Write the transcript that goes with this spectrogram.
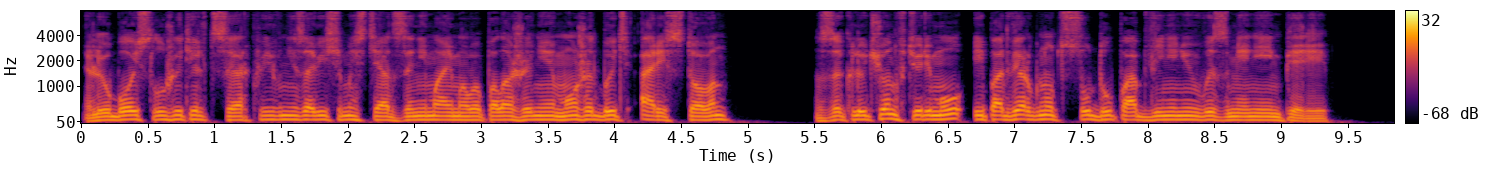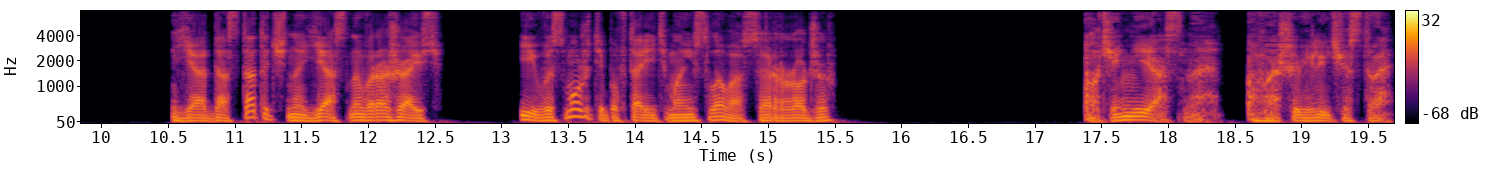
любой служитель церкви, вне зависимости от занимаемого положения, может быть арестован, заключен в тюрьму и подвергнут суду по обвинению в измене империи. Я достаточно ясно выражаюсь, и вы сможете повторить мои слова, сэр Роджер? «Очень ясно, Ваше Величество»,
